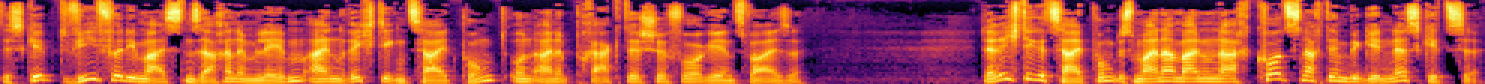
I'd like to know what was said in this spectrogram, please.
es gibt, wie für die meisten Sachen im Leben, einen richtigen Zeitpunkt und eine praktische Vorgehensweise. Der richtige Zeitpunkt ist meiner Meinung nach kurz nach dem Beginn der Skizze,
